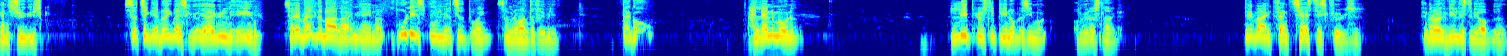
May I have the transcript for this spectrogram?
Rent psykisk. Så tænkte jeg, jeg ved ikke, hvad jeg skal gøre. Jeg er ikke en læge, jo. Så jeg valgte bare at lege med hende og bruge lidt smule mere tid på hende, som en nogle andre frivillige. Der går halvanden måned. Lige pludselig pigen åbner sin mund og begynder at snakke. Det var en fantastisk følelse. Det var noget af det vildeste, vi oplevede.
